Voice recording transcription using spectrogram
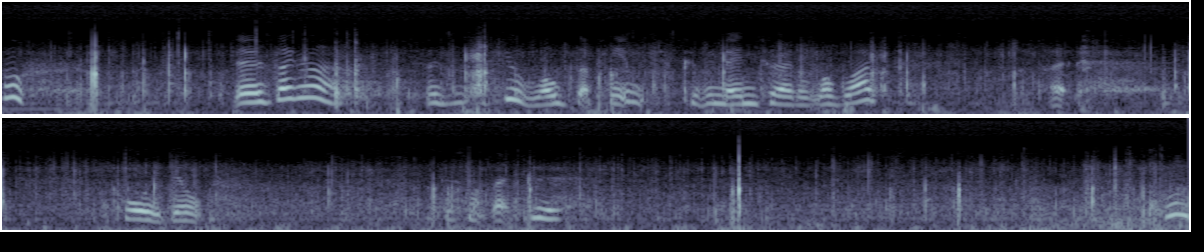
There's like a there's a few logs up here which could be made into like a log ride, but poorly built. It's not that good. Ooh.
